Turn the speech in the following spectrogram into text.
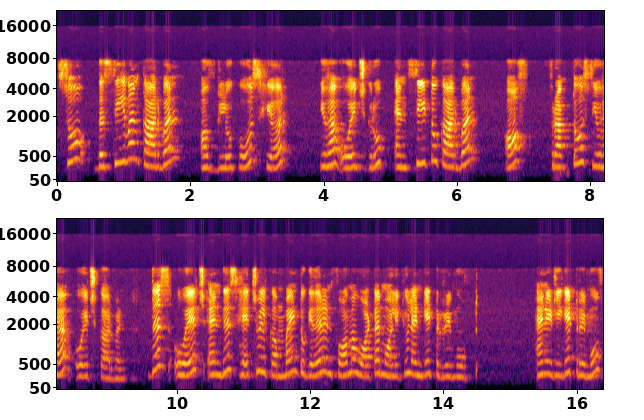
so the C1 carbon of glucose here you have OH group and C2 carbon of fructose you have OH carbon. This OH and this H will combine together and form a water molecule and get removed. And it will get removed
